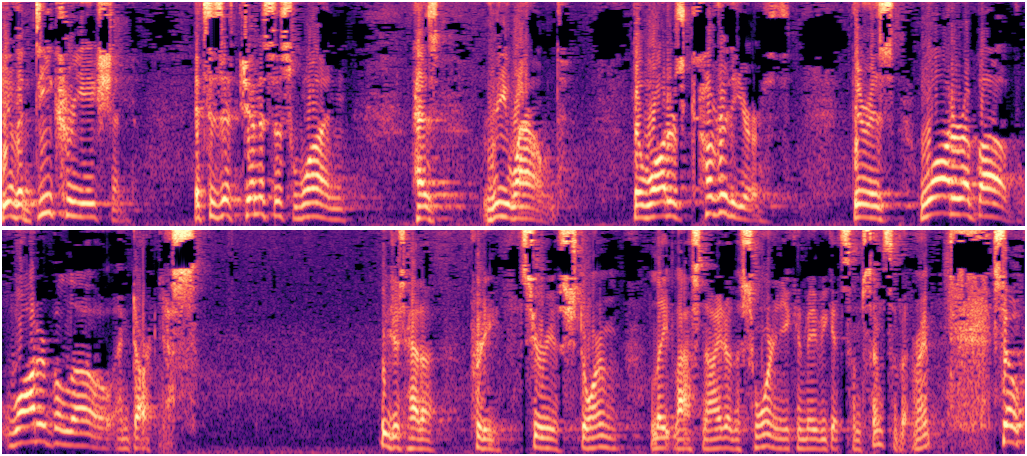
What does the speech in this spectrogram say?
You have a decreation. It's as if Genesis 1 has rewound. The waters cover the earth. There is water above, water below, and darkness. We just had a pretty serious storm late last night or this morning. You can maybe get some sense of it, right? So,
